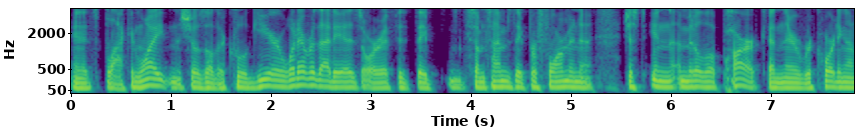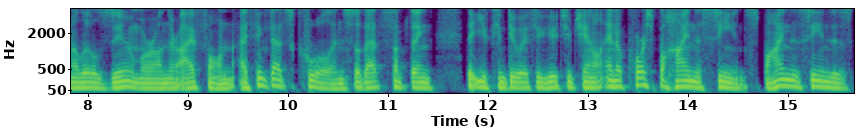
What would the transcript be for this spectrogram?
and it's black and white and it shows all their cool gear, whatever that is, or if it, they sometimes they perform in a just in the middle of a park and they're recording on a little Zoom or on their iPhone. I think that's cool, and so that's something that you can do with your YouTube channel. And of course, behind the scenes, behind the scenes is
